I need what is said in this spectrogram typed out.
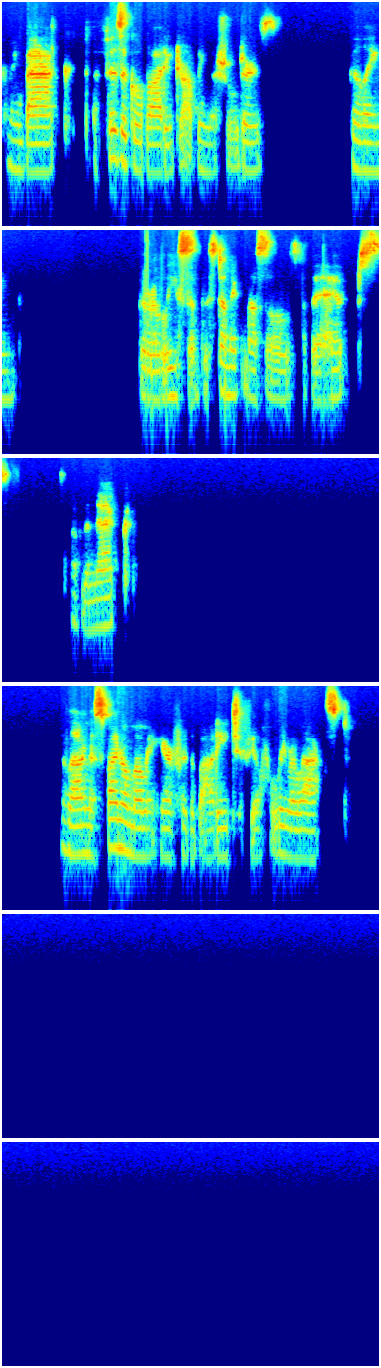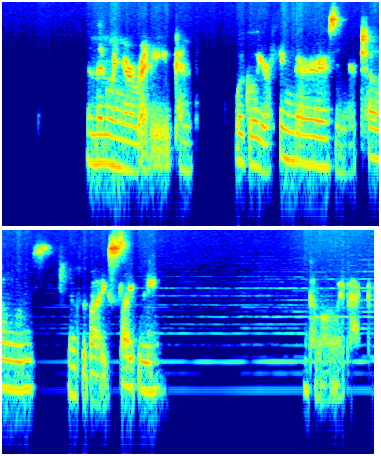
Coming back to the physical body, dropping the shoulders, feeling the release of the stomach muscles, of the hips, of the neck, allowing this final moment here for the body to feel fully relaxed. And then when you're ready, you can wiggle your fingers and your toes, move the body slightly, and come all the way back.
